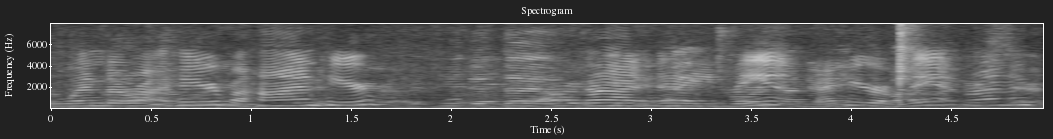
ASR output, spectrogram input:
The window right here, behind here. Got a vent. I hear a vent running.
